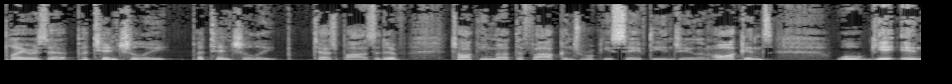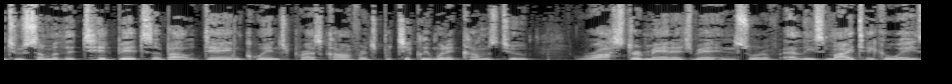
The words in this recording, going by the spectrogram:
players that potentially potentially test positive. Talking about the Falcons rookie safety and Jaylinn Hawkins, we'll get into some of the tidbits about Dan Quinn's press conference, particularly when it comes to roster management and sort of at least my takeaways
